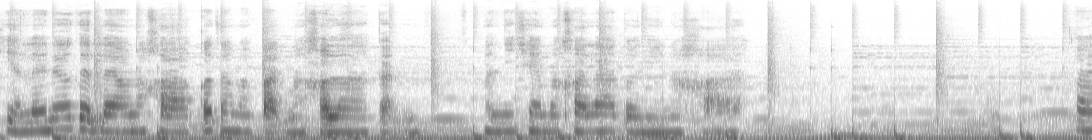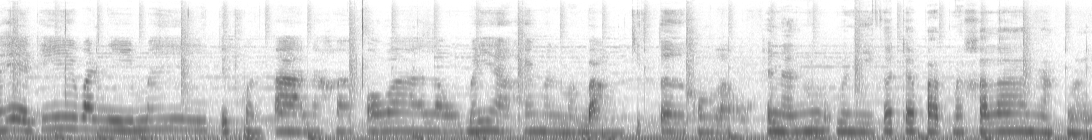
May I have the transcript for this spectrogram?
เขียนไลเนอร์เสร็จแล้วนะคะ ก็จะมาปัดมาคาร่ากัน อันนี้ใช้มาคาร่าตัวนี้นะคะ สาเหตุที่วันนี้ไม่ติดขนตานะคะ เพราะว่าเราไม่อยากให้มันมาบังกิตเตอร์ของเรา ฉะนั้นวันนี้ก็จะปัดมาคาร่าหนักหน่อย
